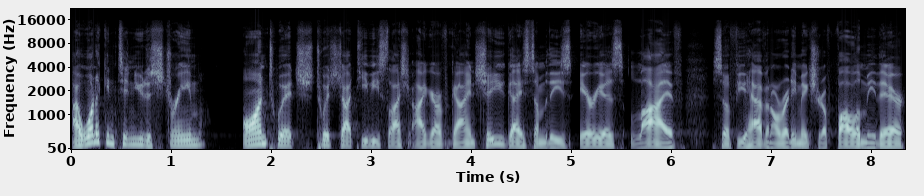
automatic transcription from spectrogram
I want to continue to stream on Twitch, twitch.tv slash igraphici, and show you guys some of these areas live. So if you haven't already, make sure to follow me there.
